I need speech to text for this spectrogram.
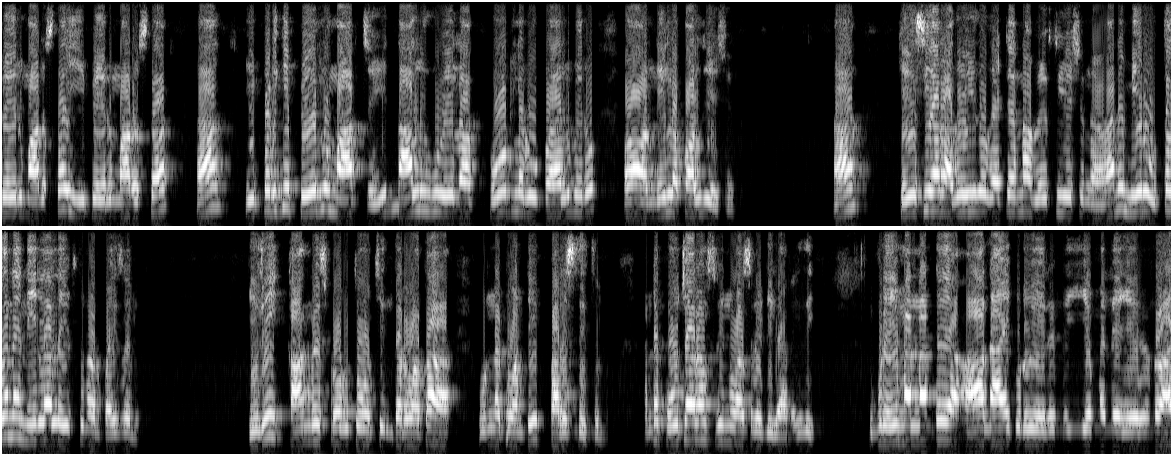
పేరు మారుస్తా ఈ పేరు మారుస్తా ఇప్పటికీ పేర్లు మార్చి నాలుగు వేల కోట్ల రూపాయలు మీరు నీళ్ళ పాలు చేసారు కేసీఆర్ అదో ఇదో గట్టన్నా వేస్ట్ చేస్తున్నారు కానీ మీరు ఉత్తగానే నీళ్ళల్లో ఇస్తున్నారు పైసలు. ఇది కాంగ్రెస్ ప్రభుత్వం వచ్చిన తర్వాత ఉన్నటువంటి పరిస్థితులు. అంటే పోచారం శ్రీనివాసరెడ్డి గారు ఇది. ఇప్పుడు ఏమన్నంటే ఆ నాయకుడు ఏరండి ఈ ఎమ్మెల్యే చేరిండు ఆ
